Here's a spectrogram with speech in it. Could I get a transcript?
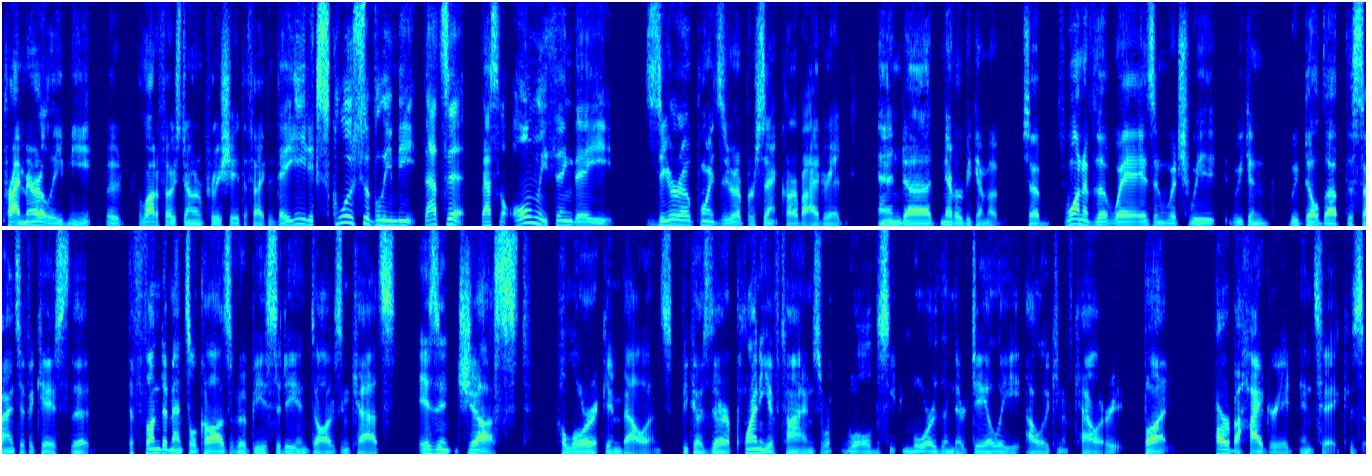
primarily meat, but a lot of folks don't appreciate the fact that they eat exclusively meat. That's it. That's the only thing they eat. 0.0% carbohydrate and uh, never become obese. So it's one of the ways in which we we can we build up the scientific case that the fundamental cause of obesity in dogs and cats isn't just caloric imbalance, because there are plenty of times where wolves eat more than their daily allotment of calories, but carbohydrate intake is,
